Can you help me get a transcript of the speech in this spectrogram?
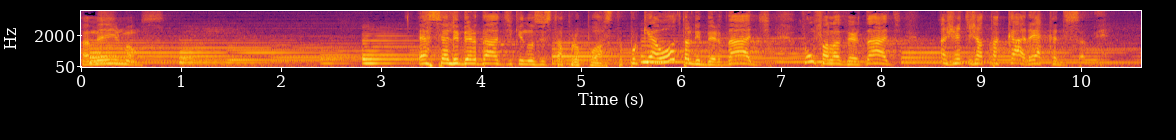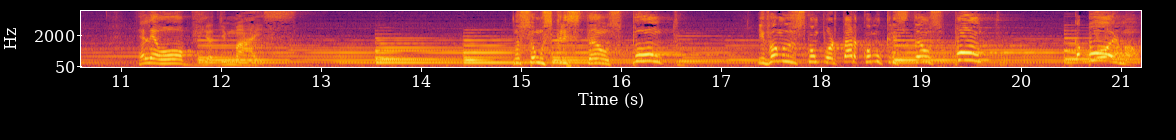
Amém, irmãos? Essa é a liberdade que nos está proposta, porque a outra liberdade, vamos falar a verdade, a gente já está careca de saber, ela é óbvia demais. Nós somos cristãos, ponto, e vamos nos comportar como cristãos, ponto. Acabou, irmão.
